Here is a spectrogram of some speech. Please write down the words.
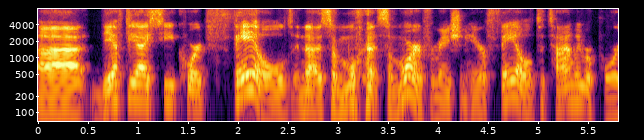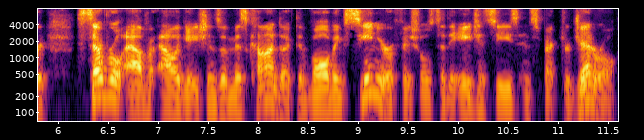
Uh, the FDIC court failed, and uh, some more some more information here, failed to timely report several allegations of misconduct involving senior officials to the agency's inspector general.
